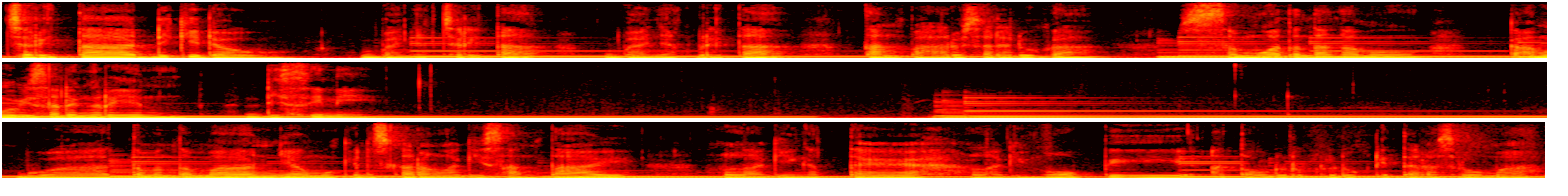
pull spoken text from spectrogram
Cerita Dikidau Banyak cerita, banyak berita, tanpa harus ada duka. Semua tentang kamu, kamu bisa dengerin di sini. Buat teman-teman yang mungkin sekarang lagi santai, lagi ngeteh, lagi ngopi, atau duduk-duduk di teras rumah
